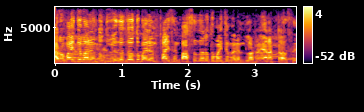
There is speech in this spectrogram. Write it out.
আরও পাইতে পারেন তো দুই হাজার তো পাইছেন পাঁচ হাজারও তো পাইতে পারেন। লটারি আর একটা আছে।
